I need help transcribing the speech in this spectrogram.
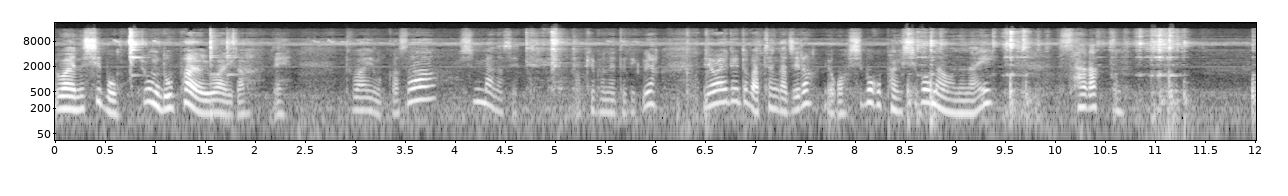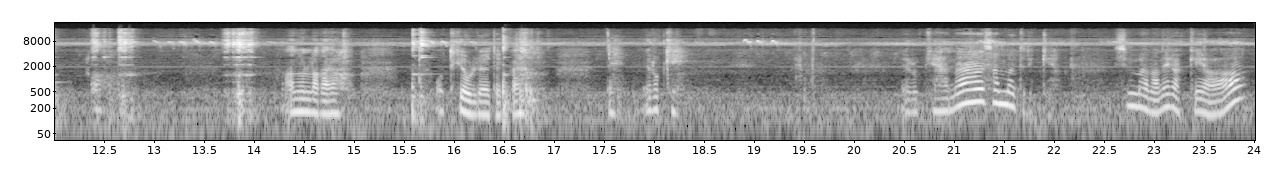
이 아이는 15 좀 높아요 이 아이가. 네. 두 아이 묶어서 10만원 세트 이렇게 보내드리고요. 이 아이들도 마찬가지로 요거 15 곱하기 15 나오는 아이 사각분. 어, 안 올라가요. 어떻게 올려야 될까요? 네 이렇게. 이렇게 하나 선물 드릴게요. 10만원에 갈게요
